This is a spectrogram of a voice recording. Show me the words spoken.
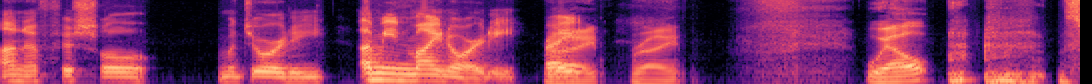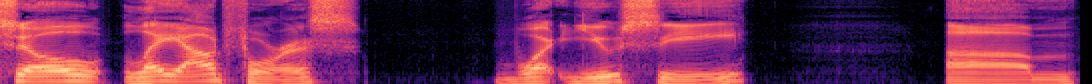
unofficial majority. I mean minority, right? Right, right. Well, so lay out for us what you see um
